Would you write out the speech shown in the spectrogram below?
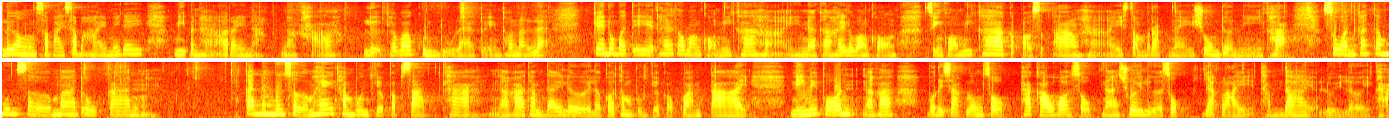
เรื่องสบายๆ ไม่ได้มีปัญหาอะไรหนักนะคะ เหลือแค่ว่าคุณดูแลตัวเองเท่านั้นแหละ เกณฑ์อุบัติเหตุให้ระวังของมีค่าหายนะคะ ให้ระวังของสิ่งของมีค่ากระเป๋าสตางค์หายสำหรับในช่วงเดือนนี้ค่ะ ส่วนการทำบุญเสริมมาดูกัน การทำบุญเสริมให้ทำบุญเกี่ยวกับสัตว์ค่ะนะคะทำได้เลยแล้วก็ทำบุญเกี่ยวกับความตายหนีไม่พ้นนะคะ บริจาคลงศพผ้าเขาห่อศพนะช่วยเหลือศพยากไร้ทำได้เลยเลยค่ะ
